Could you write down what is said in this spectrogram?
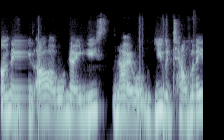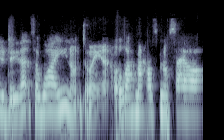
on things. Oh, well, no, you no, well, you would tell me to do that. So why are you not doing it? Or like my husband will say, oh,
